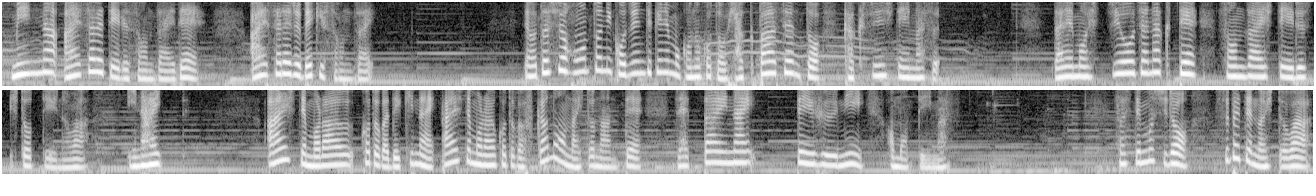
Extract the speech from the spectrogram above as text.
みんな愛されている存在で愛されるべき存在。で私は本当に個人的にもこのことを100%確信しています。誰も必要じゃなくて存在している人っていうのはいない。愛してもらうことができない愛してもらうことが不可能な人なんて絶対いないっていうふうに思っています。そしてむしろ全ての人は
